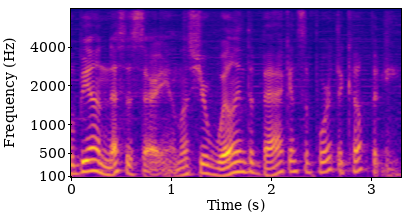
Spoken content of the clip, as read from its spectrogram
will be unnecessary unless you're willing to back and support the company.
